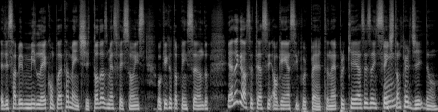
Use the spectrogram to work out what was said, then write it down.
ele sabe me ler completamente, todas as minhas feições, o que, que eu tô pensando. E é legal você ter assim, alguém assim por perto, né? Porque às vezes a gente se sente tão perdido.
